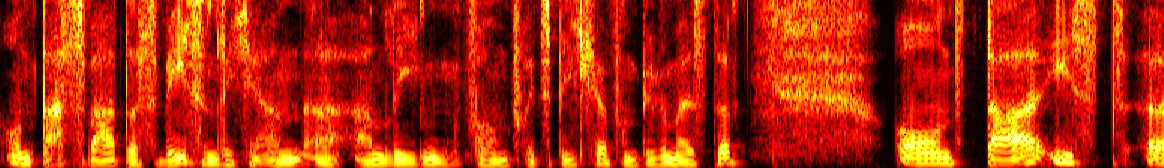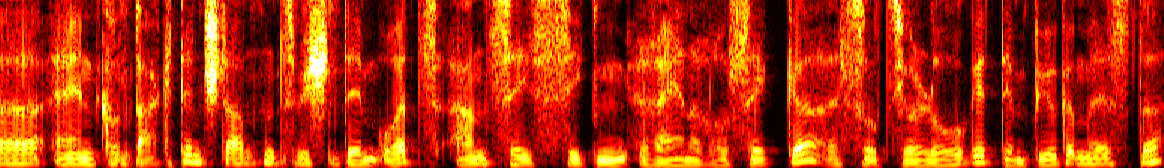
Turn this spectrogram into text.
Und das war das wesentliche An, Anliegen von Fritz Bichler, vom Bürgermeister. Und da ist äh, ein Kontakt entstanden zwischen dem ortsansässigen Rainer Rosecker als Soziologe, dem Bürgermeister,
